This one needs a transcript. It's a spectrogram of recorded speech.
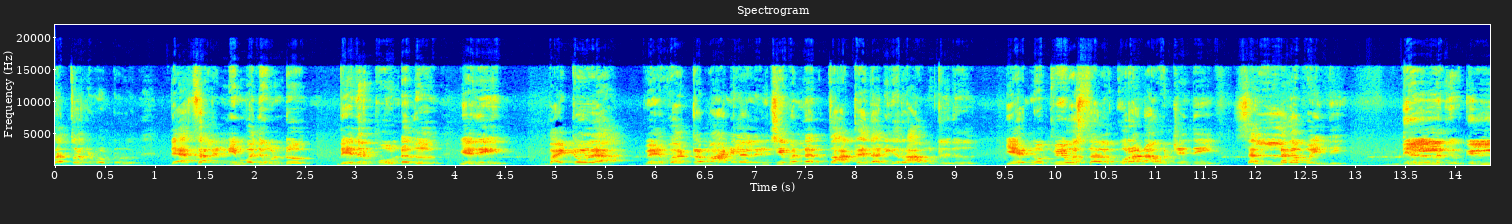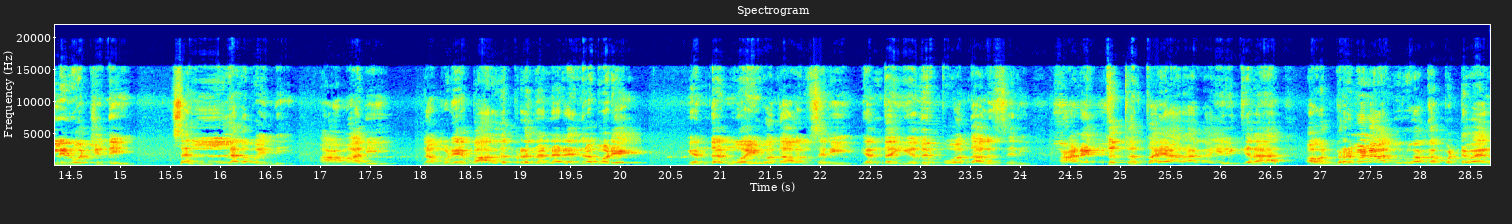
సంతోషం ఉంటుంది దేశాలు నిమ్మది ఉండు ఎదుర్పు ఉండదు. ఇది బయట వట్ట మాణిల నుంచి మన నన్ను తాకేదానికి రాముండదు. ఏ నొప్పి వస్తాలో కరోనా వచ్చింది చల్లగా పోయింది. గిల్లు గిల్లిని వచ్చింది చల్లగా పోయింది. ఆ మాది నమ్ముడే భారత ప్రధాని నరేంద్ర మోడీ. எந்த நோய் வந்தாலும் சரி எந்த எதிர்ப்பு வந்தாலும் சரி அனைத்துக்கும் தயாராக இருக்கிறார். அவர் பிரம்மனால் உருவாக்கப்பட்டவர்.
